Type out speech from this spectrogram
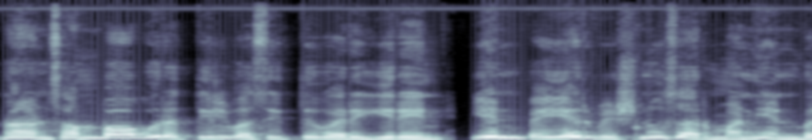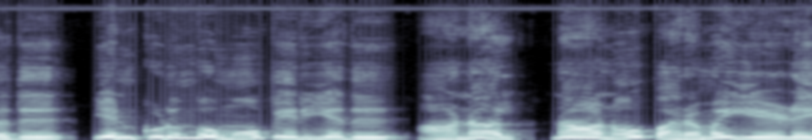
நான் சம்பாபுரத்தில் வசித்து வருகிறேன். என் பெயர் விஷ்ணு சர்மன் என்பது. என் குடும்பமோ பெரியது. ஆனால் நானோ பரம ஏழை.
